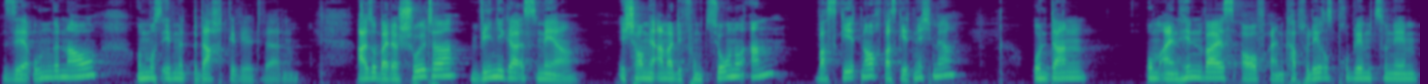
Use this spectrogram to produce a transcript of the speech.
sehr ungenau und muss eben mit Bedacht gewählt werden. Also bei der Schulter weniger ist mehr. Ich schaue mir einmal die Funktionen an, was geht noch, was geht nicht mehr und dann, um einen Hinweis auf ein kapsuläres Problem zu nehmen,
